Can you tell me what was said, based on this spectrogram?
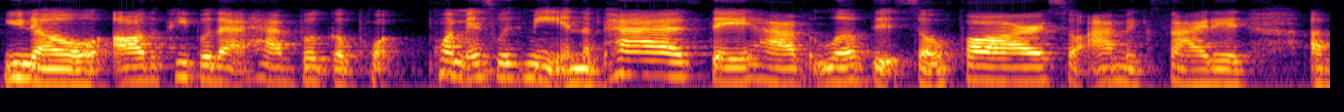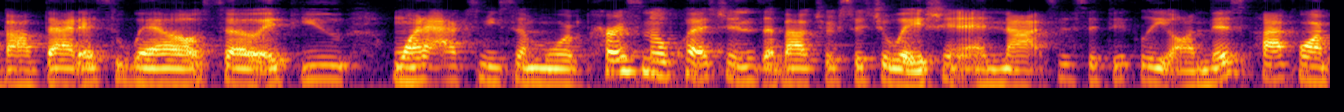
you know all the people that have booked appointments with me in the past they have loved it so far so I'm excited about that as well so if you want to ask me some more personal questions about your situation and not specifically on this platform,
